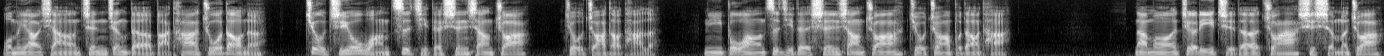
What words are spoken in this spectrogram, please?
我们要想真正的把它捉到呢，就只有往自己的身上抓，就抓到它了。你不往自己的身上抓，就抓不到它。那么这里指的抓是什么抓？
